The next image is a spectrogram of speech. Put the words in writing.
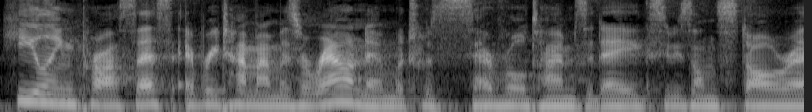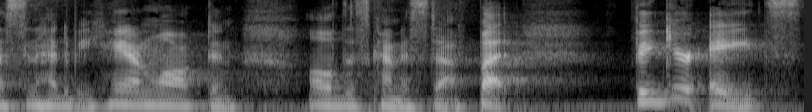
healing process every time I was around him, which was several times a day because he was on stall rest and had to be hand walked and all of this kind of stuff. But figure eights,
